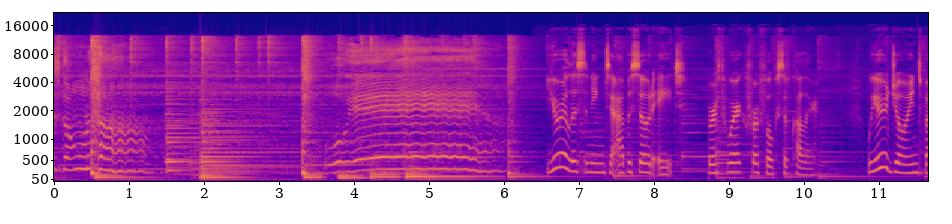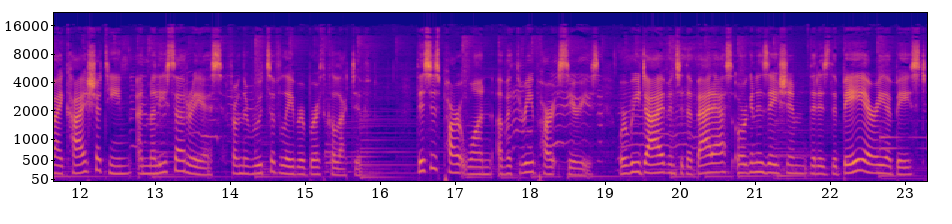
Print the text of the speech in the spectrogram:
is gonna come. Oh yeah. You are listening to episode 8 Birth Work for Folks of Color. We are joined by Kai Shatin and Melissa Reyes from the Roots of Labor Birth Collective. This is part one of a three part series where we dive into the badass organization that is the Bay Area based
